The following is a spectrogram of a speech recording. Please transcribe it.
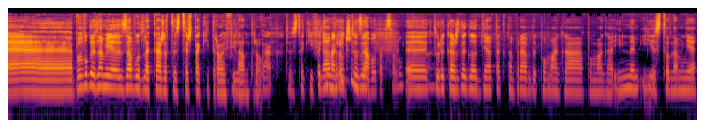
Eee, bo w ogóle dla mnie zawód lekarza to jest też taki trochę filantrop. Tak. To jest taki Taki filantrop, który, zawód, absolutnie. e, tak. który każdego dnia tak naprawdę pomaga, pomaga innym i jest to dla mnie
